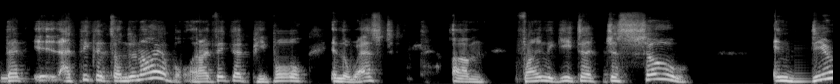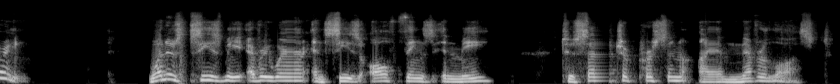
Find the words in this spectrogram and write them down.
that is, I think that's undeniable. And I think that people in the West um, find the Gita just so endearing. One who sees me everywhere and sees all things in me, to such a person I am never lost,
